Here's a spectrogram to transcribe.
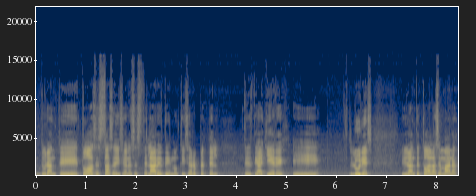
durante todas estas ediciones estelares de Noticias Repetel, desde ayer, eh, lunes, y durante toda la semana,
